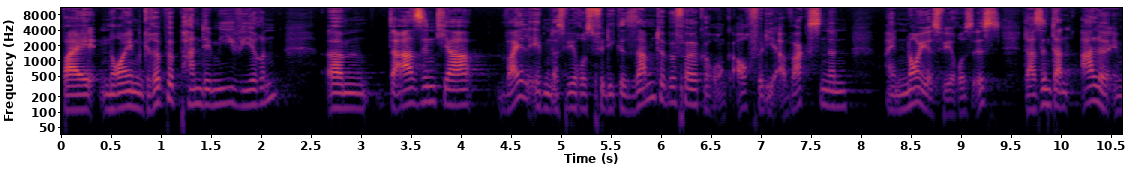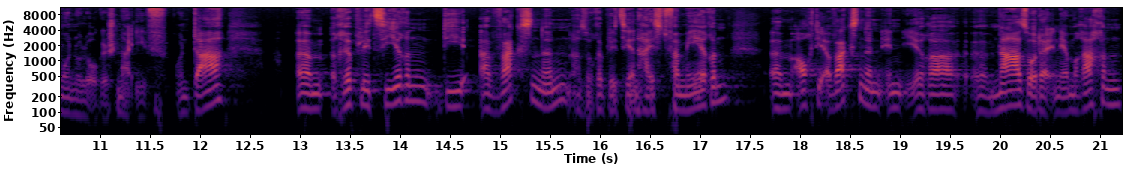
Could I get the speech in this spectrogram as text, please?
bei neuen Grippepandemieviren. Ähm, da sind ja, weil eben das Virus für die gesamte Bevölkerung, auch für die Erwachsenen, ein neues Virus ist, da sind dann alle immunologisch naiv. Und da ähm, replizieren die Erwachsenen, also replizieren heißt vermehren, ähm, auch die Erwachsenen in ihrer äh, Nase oder in ihrem Rachen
